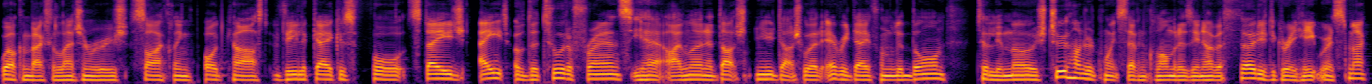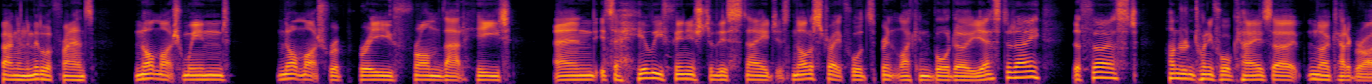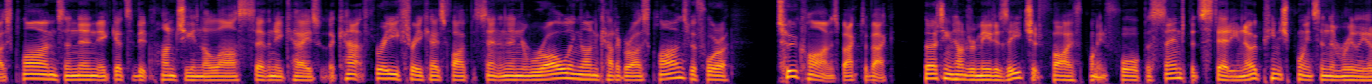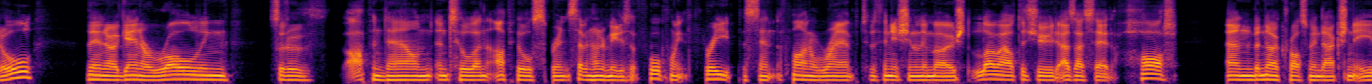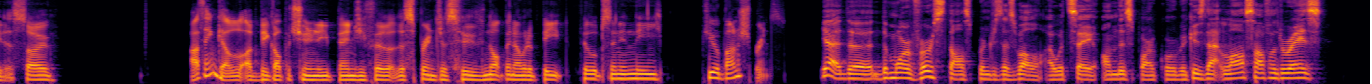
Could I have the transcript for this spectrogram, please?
Welcome back to the Lanterne Rouge Cycling Podcast. Wielerkijkers for stage eight of the Tour de France. Yeah, I learn a Dutch new Dutch word every day from Libourne to Limoges, 200.7 kilometers in over 30 degree heat. We're smack bang in the middle of France. Not much wind, not much reprieve from that heat. And it's a hilly finish to this stage. It's not a straightforward sprint like in Bordeaux yesterday. The first 124 Ks are no categorized climbs, and then it gets a bit punchy in the last 70 Ks with a cat 3, 3 Ks 5%, and then rolling uncategorized climbs before two climbs back to back. 1300 meters each at 5.4%, but steady. No pinch points in them really at all. Then again, a rolling sort of up and down until an uphill sprint, 700 meters at 4.3%, the final ramp to the finish in Limoges. Low altitude, as I said, hot, and but no crosswind action either. So I think a, a big opportunity, Benji, for the sprinters who've not been able to beat Philipsen in the pure bunch sprints. Yeah, the the more versatile sprinters as well, I would say, on this parcours because that last half of the race,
